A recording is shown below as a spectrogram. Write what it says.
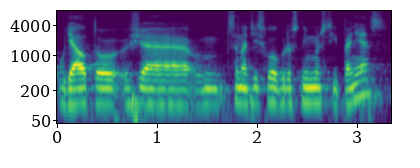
udělal to, že se natisklo obrovské množství peněz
